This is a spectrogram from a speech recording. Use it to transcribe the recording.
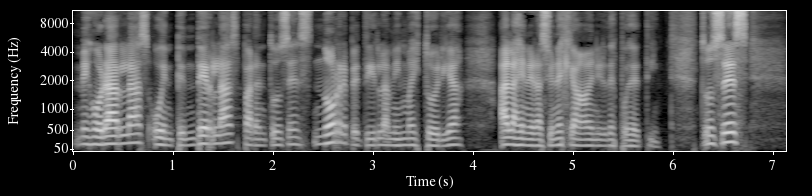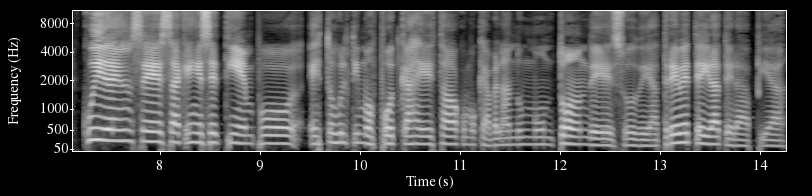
mejorarlas o entenderlas para entonces no repetir la misma historia a las generaciones que van a venir después de ti. Entonces, Cuídense, saquen ese tiempo. Estos últimos podcasts he estado como que hablando un montón de eso, de atrévete a ir a terapia,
